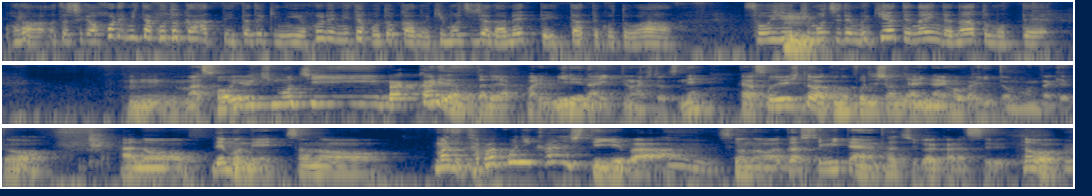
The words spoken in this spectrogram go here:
ほら、私が、ほれ見たことかって言った時に、ほれ見たことかの気持ちじゃダメって言ったってことは、そういう気持ちで向き合ってないんだなと思って、うん、まあそういう気持ちばっかりだったらやっぱり見れないっていうのが一つね。だからそういう人はこのポジションにはいない方がいいと思うんだけど、あの、でもね、その、まずタバコに関して言えば、うん、その私みたいな立場からすると、うん、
